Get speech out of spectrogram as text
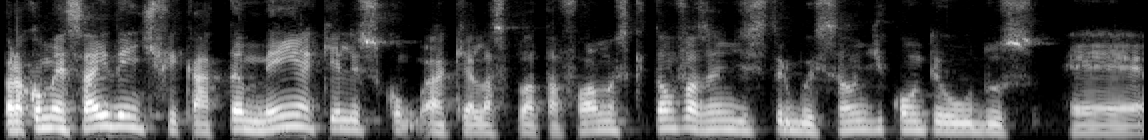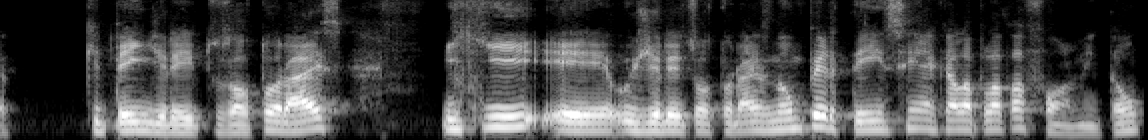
para começar a identificar também aqueles, aquelas plataformas que estão fazendo distribuição de conteúdos é, que têm direitos autorais e que eh, os direitos autorais não pertencem àquela plataforma. Então,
